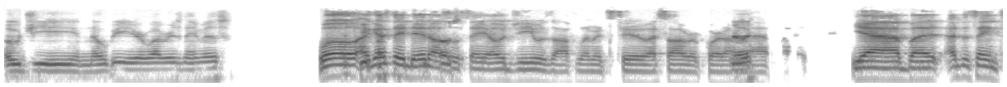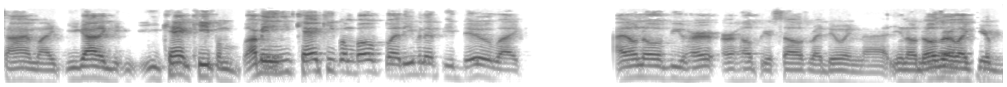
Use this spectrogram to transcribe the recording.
OG Anunoby or whatever his name is. Well, I guess they did also say OG was off limits too. I saw a report on Really? that. But yeah, but at the same time, like you gotta, you can't keep them. I mean, you can't keep them both, but even if you do, like, I don't know if you hurt or help yourselves by doing that. You know, those are like your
